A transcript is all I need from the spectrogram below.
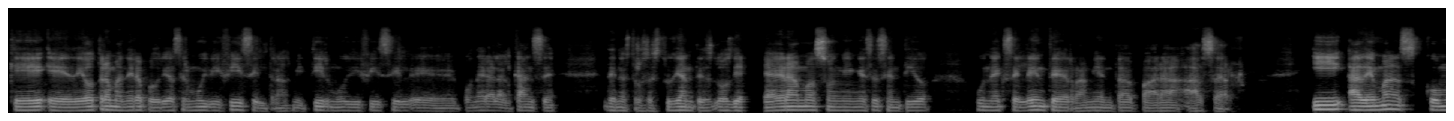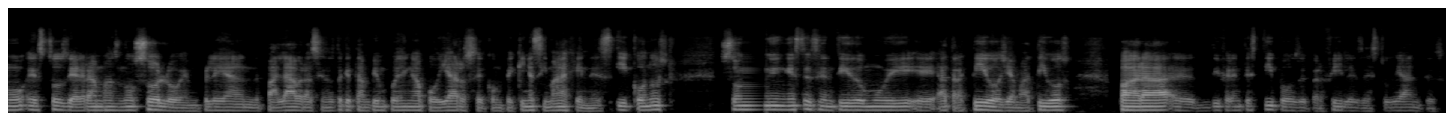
que eh, de otra manera podría ser muy difícil transmitir, muy difícil eh, poner al alcance de nuestros estudiantes. Los diagramas son en ese sentido una excelente herramienta para hacerlo. Y además, como estos diagramas no solo emplean palabras, sino que también pueden apoyarse con pequeñas imágenes, iconos, son en este sentido muy eh, atractivos, llamativos para eh, diferentes tipos de perfiles de estudiantes.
